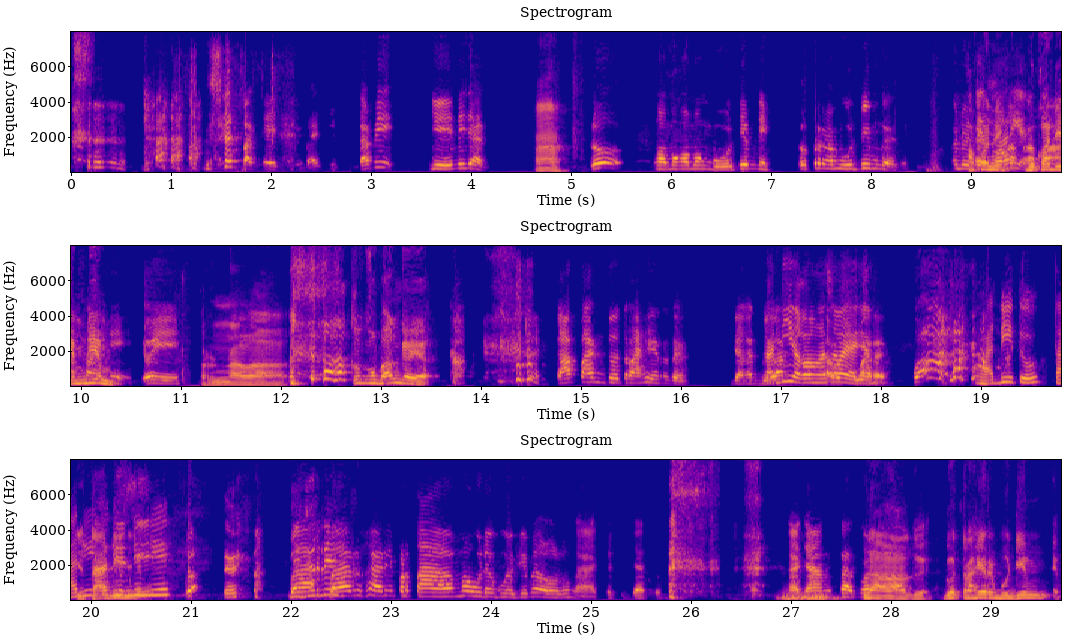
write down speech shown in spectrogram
buset pakai gift aja. tapi gini Jan Ah, lu ngomong-ngomong budim nih lu pernah budim gak nih Aduh, Apa nih? hari ya. Buka diem-diem. pernah lah. Kok gue bangga ya? kapan tuh terakhir tuh jangan bilang Tadi ya kalau nggak salah ya, Jan. Kemarin. Tadi tuh. Tadi Ya, tadi sih. dia. Ba- Jujur deh. baru hari pertama udah budimnya oh, lu ngaco sih Jan lu. Nggak nyangka gua. Nggak lah, gue, gue terakhir Budim, eh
